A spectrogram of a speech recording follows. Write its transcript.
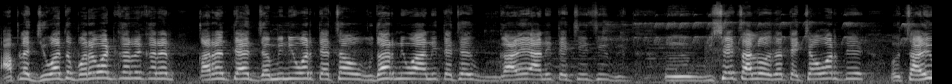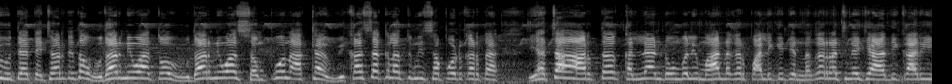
आपल्या जीवाचं बरं वाट करेल कारण त्या जमिनीवर त्याचा उदारनिर्वाह आणि त्याचे गाळे आणि त्याची जी विषय चालू होता. त्याच्यावर ते चाळी होत्या. त्याच्यावर त्याचा उदारनिर्वाह तो उदारनिर्वाह संपून अख्ख्या विकासकाला तुम्ही सपोर्ट करता. याचा अर्थ कल्याण डोंबिवली महानगरपालिकेचे नगररचनेचे अधिकारी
